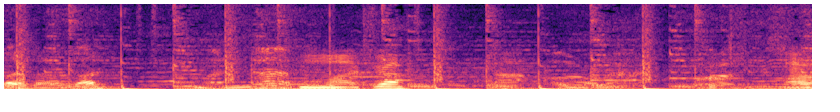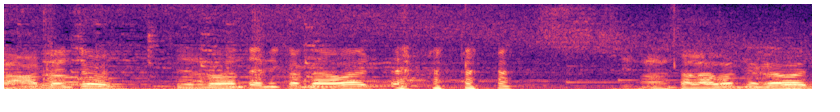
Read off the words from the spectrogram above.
Ba, tagal. Mana. mga siya. Tao mga. Ay, mga adventure, siruhan tayo ni Kagawad. Ah, salamat Kagawad.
